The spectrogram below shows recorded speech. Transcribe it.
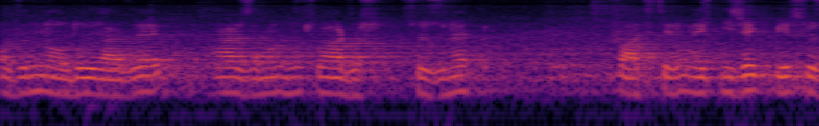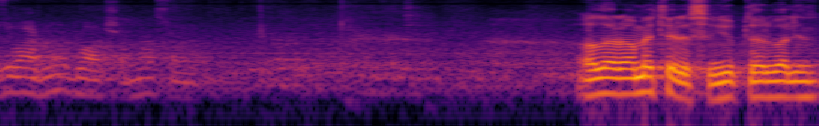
adının olduğu yerde her zaman umut vardır sözüne Fatih Terim'in ekleyecek bir sözü var mı bu akşamdan sonra? Allah rahmet eylesin. Yüpterval'in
